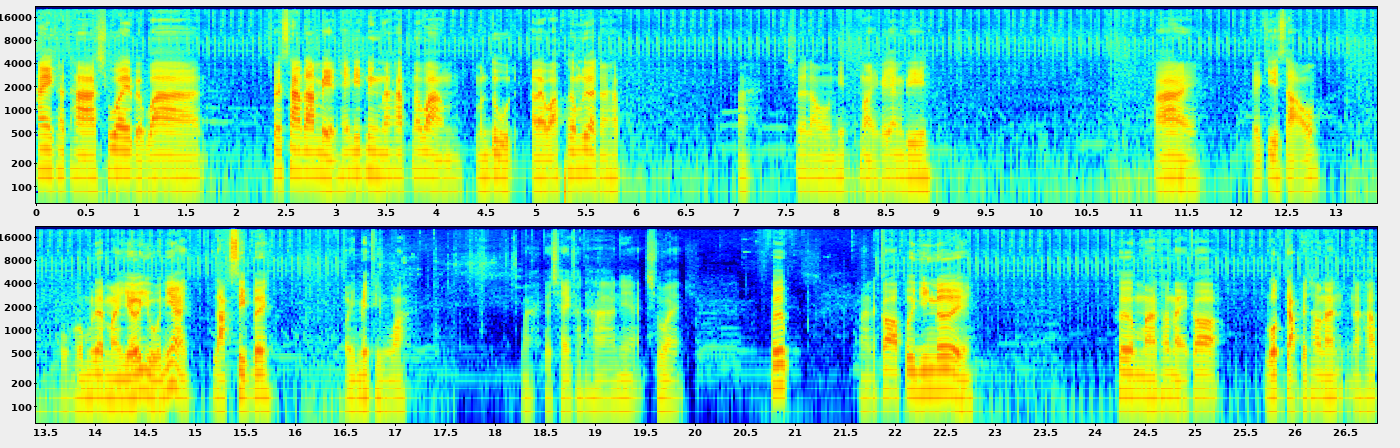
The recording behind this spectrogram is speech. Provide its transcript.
ให้คาถาช่วยแบบว่าช่วยสร้างดาเมจให้นิดนึงนะครับ ระหว่างมันดูดอะไรวะเพิ่มเลือดนะครับมาช่วยเรานิดหน่อยก็ยังดีไปเหลือกี่เสาโอ้เพิ่มเลือดมาเยอะอยู่เนี่ยหลักสิบเลยเอ้ยไม่ถึงวะมาเดี๋ยวใช้คาถาเนี่ยช่วยปึ๊บมาแล้วก็เอาปืนยิงเลย เพิ่มมาเท่าไหร่ก็ลดกลับไปเท่านั้นนะครับ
